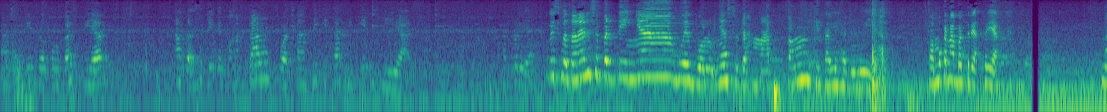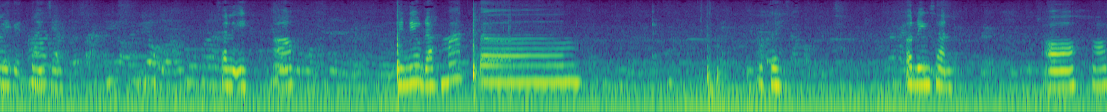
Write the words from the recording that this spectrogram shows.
Masukin ke kulkas biar agak sedikit mengental buat nanti kita bikin hias. Betul ya? Oke sebetulnya ini sepertinya gue bolunya sudah matang. Kita lihat dulu ya. Kamu kenapa teriak-teriak? Naik Sani, ah. Ini udah mateng. Oke. Oh, Ningsan. Oh, oh.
